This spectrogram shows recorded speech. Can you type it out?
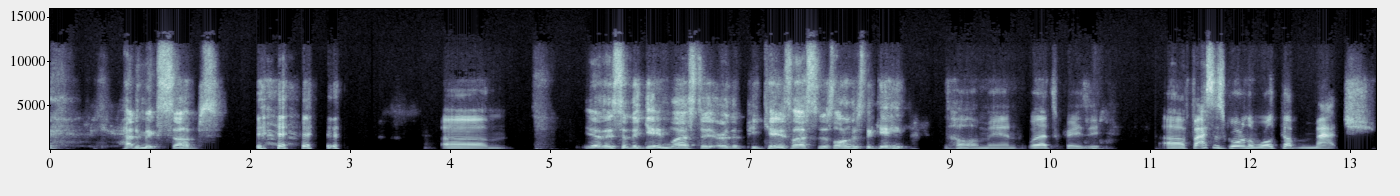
Had to make subs. um Yeah, they said the game lasted or the PKs lasted as long as the game. oh man, well that's crazy. Uh fastest score in the World Cup match.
